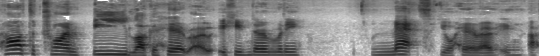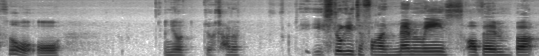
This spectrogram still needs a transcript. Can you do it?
hard to try and be like a hero if you've never really met your hero in at all, or and you're, you're trying to you're struggling to find memories of him, but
